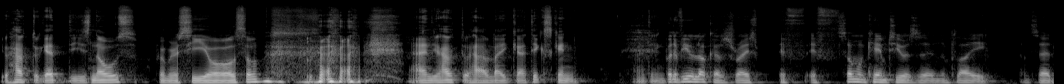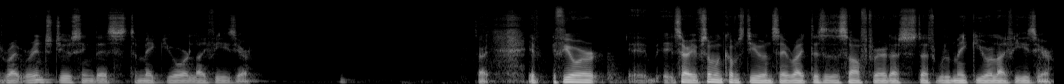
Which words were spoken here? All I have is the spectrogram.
you have to get these no's from your ceo also. And you have to have like a thick skin i think. But if you look at it, right, if if someone came to you as an employee and said, right, we're introducing this to make your life easier. Sorry, if if you're uh, sorry, if someone comes to you and say, right, this is a software that that will make your life easier,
